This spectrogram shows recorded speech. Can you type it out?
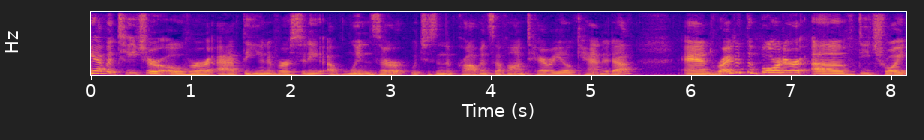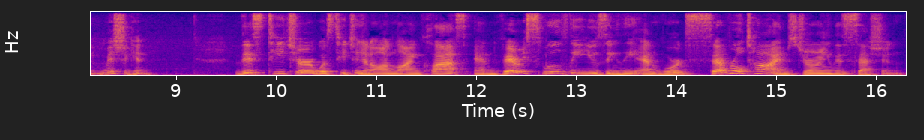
have a teacher over at the University of Windsor, which is in the province of Ontario, Canada, and right at the border of Detroit, Michigan. This teacher was teaching an online class and very smoothly using the N word several times during this session.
